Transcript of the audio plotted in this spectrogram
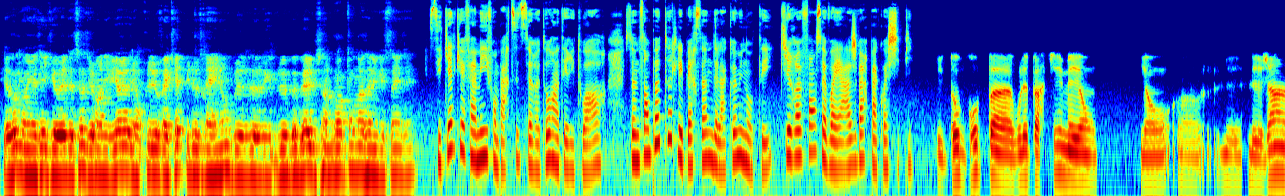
Puis les autres, ils ont été écœurés de ça durant l'hiver, ils ont pris deux raquettes, puis deux traîneaux, puis le bebel, puis ils sont retournés dans Saint-Augustin. Si quelques familles font partie de ce retour en territoire, ce ne sont pas toutes les personnes de la communauté qui refont ce voyage vers Pakwashipi. D'autres groupes euh, voulaient partir, mais on, ils ont, euh, les, les, gens,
